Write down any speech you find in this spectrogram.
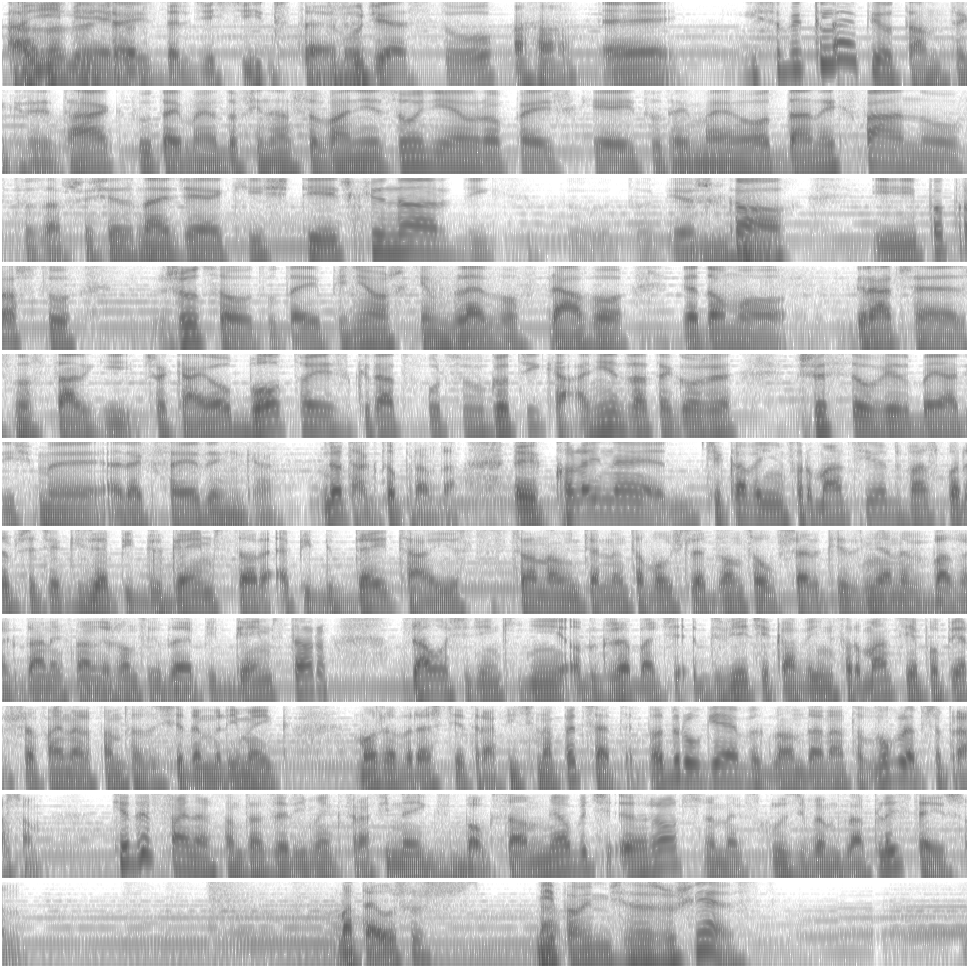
A, imię zazwyczaj jego 44. 20 Aha. E, I sobie klepią tam te gry, tak? Tutaj mają dofinansowanie z Unii Europejskiej, tutaj mają oddanych fanów, tu zawsze się znajdzie jakiś THQ Nordic, tu, tudzież Mhm. Koch i po prostu rzucą tutaj pieniążkiem w lewo, w prawo. Wiadomo, gracze z nostalgii czekają, bo to jest gra twórców Gotika, a nie dlatego, że wszyscy uwielbialiśmy Alexa 1. No tak, to prawda. E, Kolejne ciekawe informacje, dwa spore przecieki z Epic Game Store. Epic Data jest stroną internetową śledzącą wszelkie zmiany w bazach danych należących do Epic Game Store. Udało się dzięki niej odgrzebać dwie ciekawe informacje. Po pierwsze, Final Fantasy VII Remake może wreszcie trafić na PC-ty. Po drugie, wygląda na to... W ogóle, przepraszam, kiedy Final Fantasy Remake trafi na Xboxa? On miał być rocznym ekskluzywem dla PlayStation. Mateusz już... Nie powiem mi się, że już jest.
